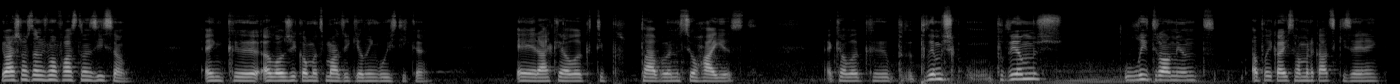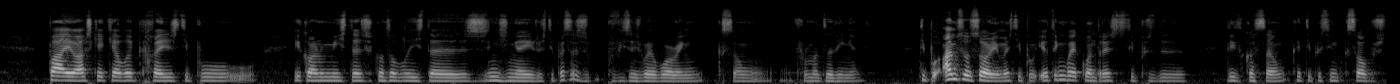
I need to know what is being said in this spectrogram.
eu acho que nós estamos numa fase de transição em que a lógica, a matemática e a linguística era aquela que tipo estava no seu highest, aquela que podemos, podemos literalmente aplicar isto ao mercado se quiserem Pá, eu acho que é aquela que reis, tipo, economistas, contabilistas, engenheiros, tipo, essas profissões bem boring que são formatadinhas. Tipo, I'm so sorry, mas tipo, eu tenho bem contra estes tipos de, de educação, que é tipo assim que só vos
